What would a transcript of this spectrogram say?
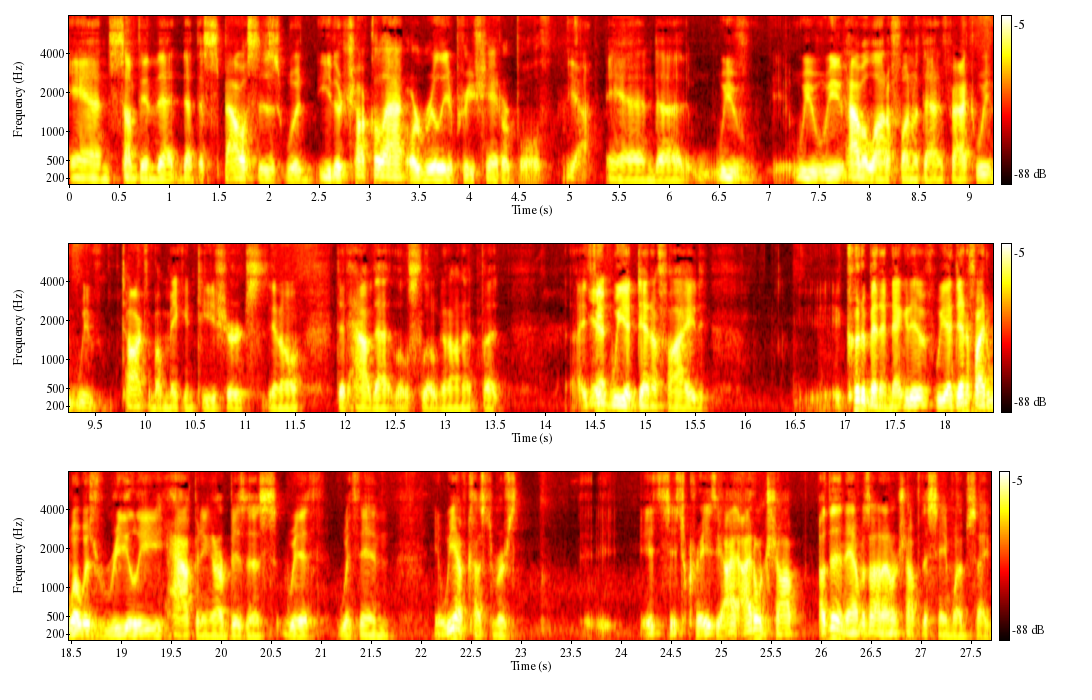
and something that, that the spouses would either chuckle at or really appreciate or both yeah. and uh, we've we we have a lot of fun with that. In fact, we we've talked about making T-shirts, you know, that have that little slogan on it. But I think Yeah. we identified it could have been a negative. We identified what was really happening in our business with within. You know, we have customers. It's it's crazy. I, I don't shop other than Amazon. I don't shop at the same website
